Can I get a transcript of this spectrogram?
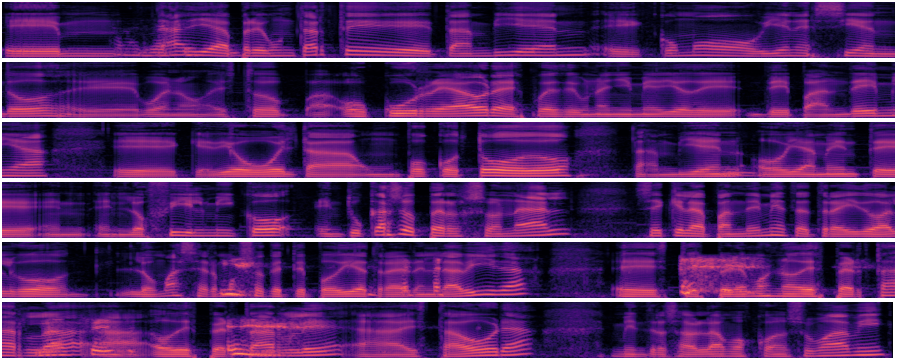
Eh, que Nadia, sí. preguntarte también eh, cómo viene siendo, eh, bueno, esto ocurre ahora después de un año y medio de, de pandemia eh, que dio vuelta un poco todo, también obviamente en, en lo fílmico. En tu caso personal, sé que la pandemia te ha traído algo lo más hermoso que te podía traer en la vida. Este, esperemos no despertarla No sé. a- o despertarle a esta hora mientras hablamos con su mami,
